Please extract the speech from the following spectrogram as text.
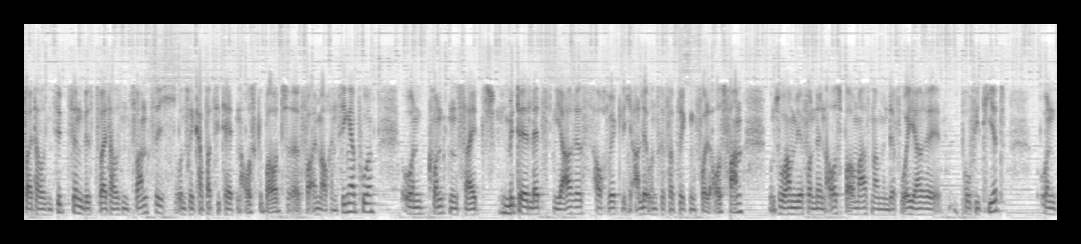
2017 bis 2020 unsere Kapazitäten ausgebaut, äh, vor allem auch in Singapur und konnten seit Mitte letzten Jahres auch wirklich alle unsere Fabriken voll ausfahren. Und so haben wir von den Ausbaumaßnahmen der Vorjahre profitiert. Und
